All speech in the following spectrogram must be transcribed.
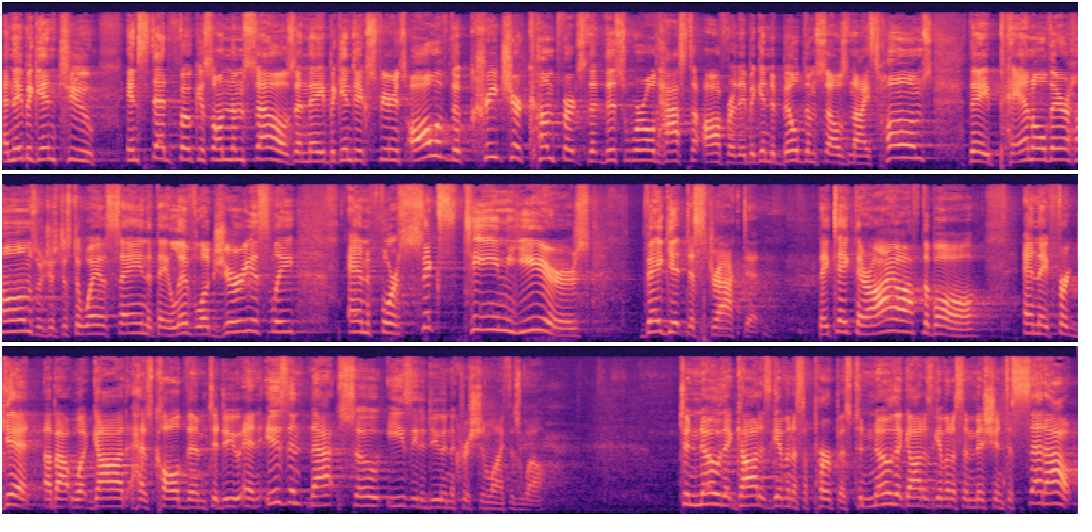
And they begin to instead focus on themselves and they begin to experience all of the creature comforts that this world has to offer. They begin to build themselves nice homes. They panel their homes, which is just a way of saying that they live luxuriously. And for 16 years, they get distracted. They take their eye off the ball and they forget about what God has called them to do. And isn't that so easy to do in the Christian life as well? To know that God has given us a purpose, to know that God has given us a mission, to set out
